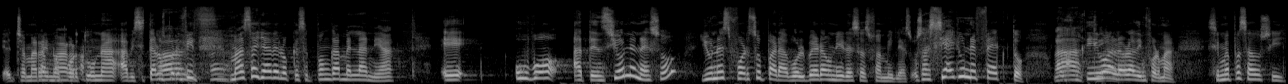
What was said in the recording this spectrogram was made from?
eh, chamarra inoportuna a visitarlos. Pero en Ay, fin, más allá de lo que se ponga Melania, eh, hubo atención en eso y un esfuerzo para volver a unir esas familias. O sea, sí hay un efecto Ah, positivo a la claro. hora de informar. Si me ha pasado, sí.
